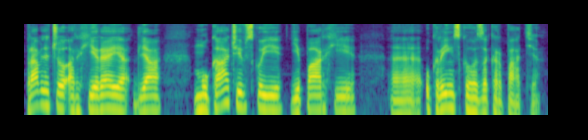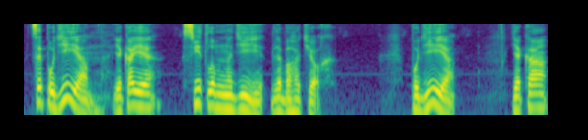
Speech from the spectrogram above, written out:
правлячого архієрея для Мукачівської єпархії е, українського Закарпаття. Це подія, яка є світлом надії для багатьох. Подія, яка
